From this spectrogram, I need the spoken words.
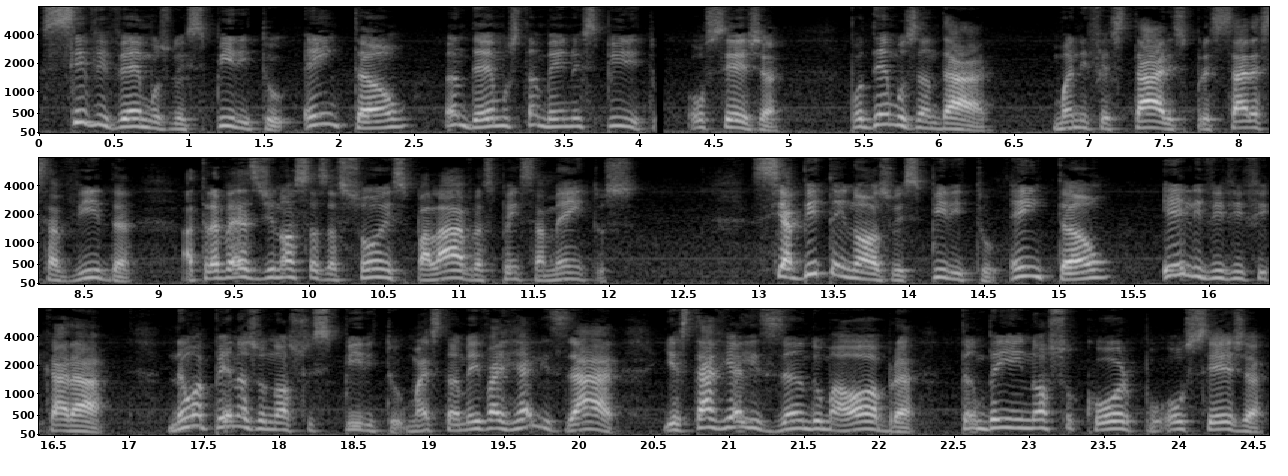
Se vivemos no Espírito, então andemos também no Espírito. Ou seja, Podemos andar, manifestar, expressar essa vida através de nossas ações, palavras, pensamentos. Se habita em nós o Espírito, então ele vivificará não apenas o nosso espírito, mas também vai realizar e está realizando uma obra também em nosso corpo, ou seja,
